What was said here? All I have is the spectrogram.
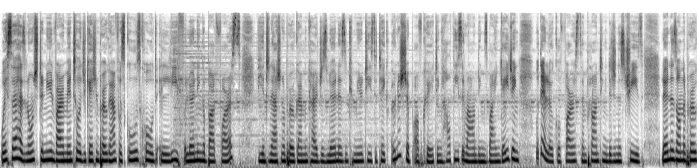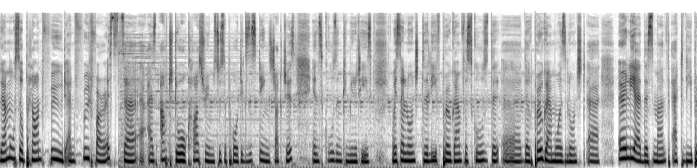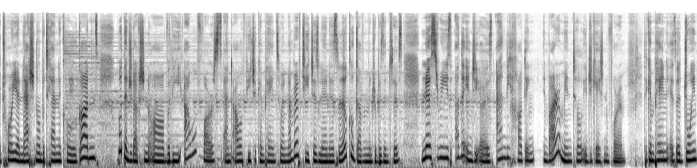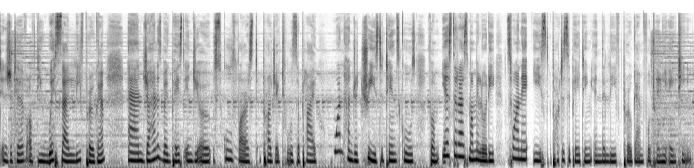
WESSA has launched a new environmental education program for schools called LEAF, Learning About Forests. The international program encourages learners and communities to take ownership of creating healthy surroundings by engaging with their local forests and planting indigenous trees. Learners on the program also plant food and fruit forests uh, as outdoor classrooms to support existing structures in schools and communities. WESSA launched the LEAF program for schools. The, uh, the program was launched uh, earlier this month at the Pretoria National Botanical Gardens with the introduction of the Our Forests and Our Future campaign to a number of teachers, learners, local government representatives, nurseries, other NGOs, and the Gauteng Environmental Education Forum. The campaign is a joint initiative of the WESSA Leaf Program and Johannesburg based NGO School Forest Project, who will supply 100 trees to 10 schools from Eersterus, Mamelodi, Tshwane East participating in the LEAF program for 2018.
